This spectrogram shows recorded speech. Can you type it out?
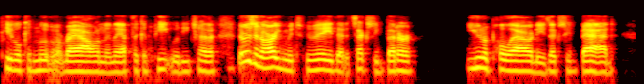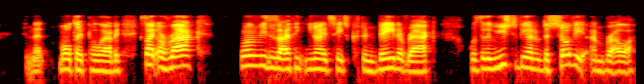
people can move around and they have to compete with each other. There is an argument to be made that it's actually better unipolarity is actually bad and that multipolarity. It's like Iraq. One of the reasons I think the United States could invade Iraq was that they used to be under the Soviet umbrella,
